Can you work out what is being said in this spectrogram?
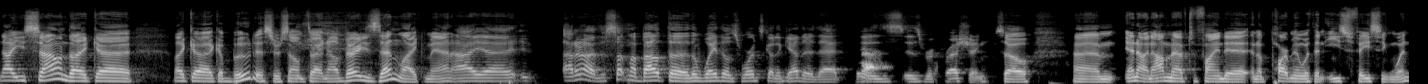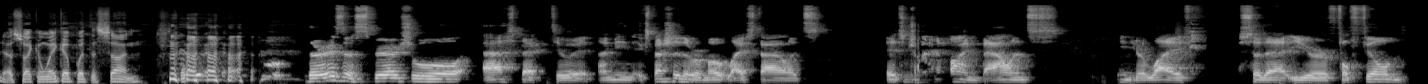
Now you sound like a like a, like a Buddhist or something right now. Very Zen like, man. I uh, I don't know. There's something about the the way those words go together that yeah. is is refreshing. So, um, you know, now I'm gonna have to find a, an apartment with an east facing window so I can wake up with the sun. there is a spiritual aspect to it. I mean, especially the remote lifestyle. It's it's trying to find balance in your life so that you're fulfilled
